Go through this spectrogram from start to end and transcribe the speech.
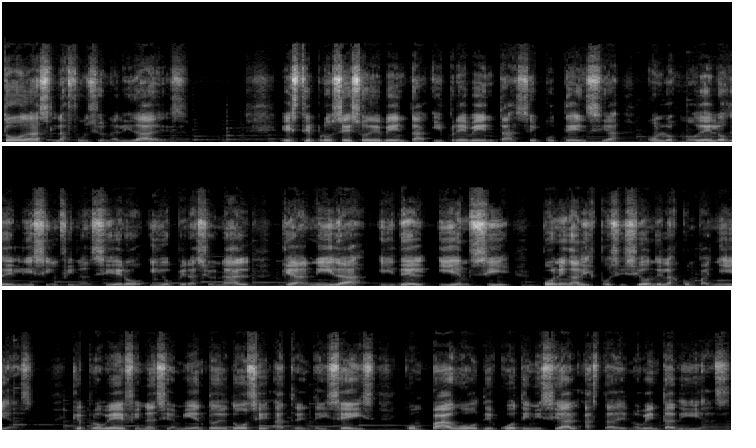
todas las funcionalidades. Este proceso de venta y preventa se potencia con los modelos de leasing financiero y operacional que ANIDA y Dell EMC ponen a disposición de las compañías, que provee financiamiento de 12 a 36 con pago de cuota inicial hasta de 90 días.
